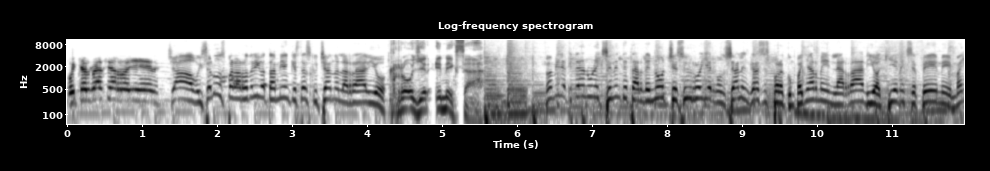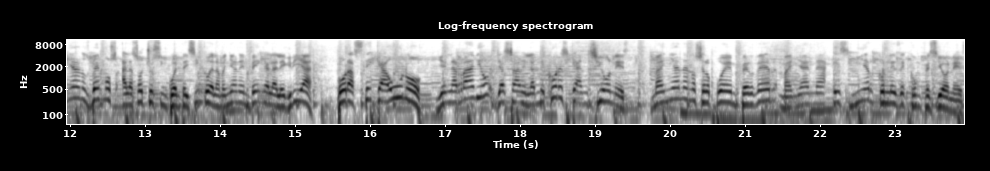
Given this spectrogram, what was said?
Muchas gracias, Roger. Chao. Y saludos para Rodrigo también, que está escuchando la radio. Roger en Exa. Familia, que tengan una excelente tarde-noche. Soy Roger González. Gracias por acompañarme en la radio aquí en XFM. Mañana nos vemos a las 8.55 de la mañana en Venga la Alegría por Azteca 1. Y en la radio, ya saben, las mejores canciones. Mañana no se lo pueden perder. Mañana es miércoles de confesiones.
